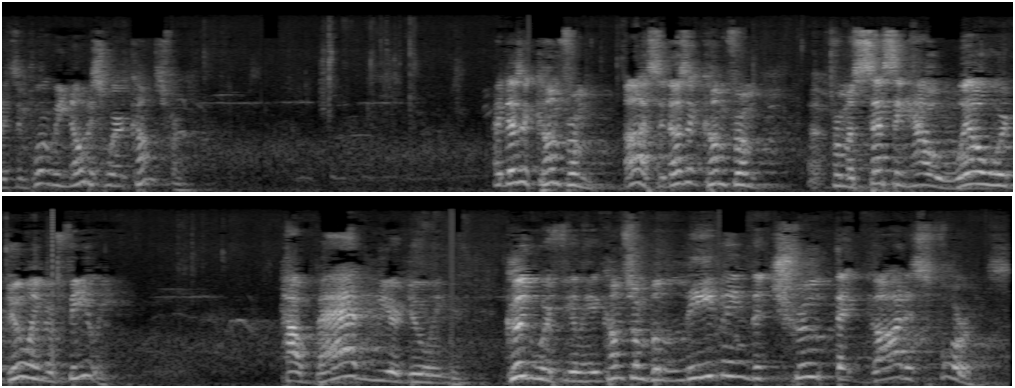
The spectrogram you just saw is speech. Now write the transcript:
but it's important we notice where it comes from. It doesn't come from us. It doesn't come from, uh, from assessing how well we're doing or feeling, how bad we are doing, and good we're feeling. It comes from believing the truth that God is for us.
